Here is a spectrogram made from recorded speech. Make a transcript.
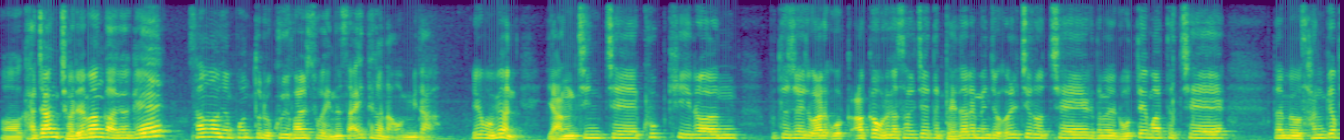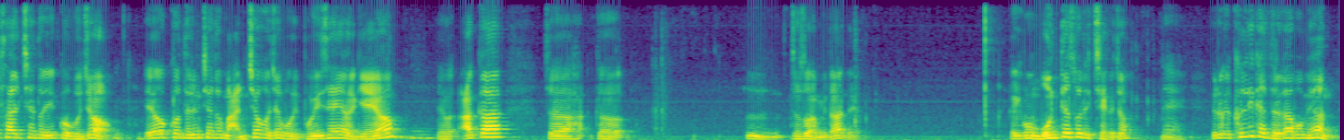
어, 가장 저렴한 가격에 상업용 폰트를 구입할 수가 있는 사이트가 나옵니다. 여기 보면 양진채, 쿠키런 부터 저희 아까 우리가 설치했던 배달의 민족 을지로채, 그 다음에 롯데마트채, 그 다음에 뭐 삼겹살채도 있고 그죠? 에어컨 드림채도 많죠, 그죠? 보이, 보이세요 여기에요? 예, 아까 저 그 음, 죄송합니다. 네. 여기 보면 몬테소리채 그죠? 네. 이렇게 클릭해서 들어가 보면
